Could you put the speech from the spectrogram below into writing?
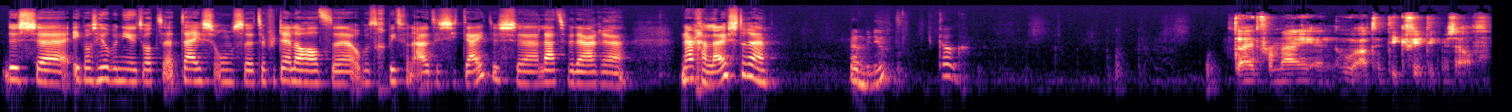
Dus eh, ik was heel benieuwd wat Thijs ons te vertellen had eh, op het gebied van authenticiteit. Dus eh, laten we daar eh, naar gaan luisteren. Ik ben benieuwd. ik ook. tijd voor mij en hoe authentiek vind ik mezelf.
